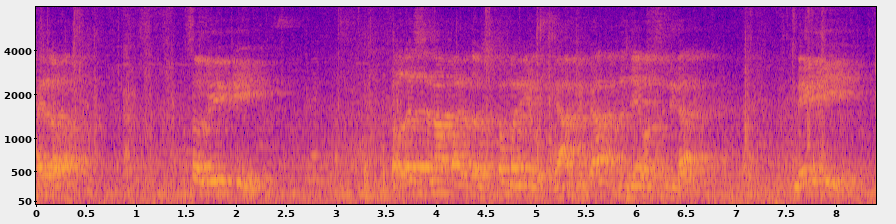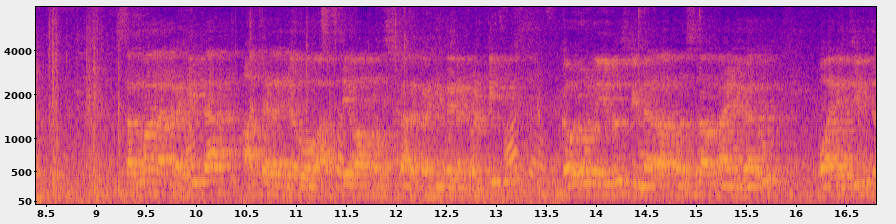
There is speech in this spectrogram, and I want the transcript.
హైదరాబాద్. సో వీరికి ప్రదర్శన పారితోషికం మరియు జ్ఞాపిక అందజేయవలసిందిగా నేటి సన్మాన గ్రహీత ఆచార్య జోగవ సేవా పురస్కార గ్రహీత అయినటువంటి గౌరవనీయులు శ్రీ నరా పరశురాం నాయుడు గారు వారి జీవిత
